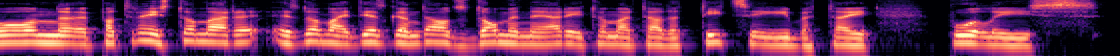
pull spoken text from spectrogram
Un patreiz tomēr, es domāju, diezgan daudz dominē arī tāda ticība tai Polijas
